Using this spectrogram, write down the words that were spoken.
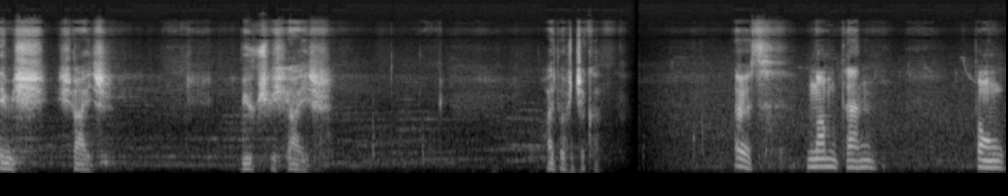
Demiş şair. Büyük bir şair. Hadi hoşçakal. Evet. Namten Tong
